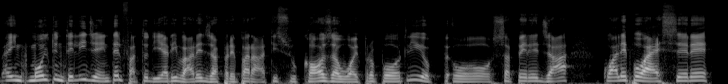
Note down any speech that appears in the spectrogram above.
è molto intelligente il fatto di arrivare già preparati su cosa vuoi proporgli o, o sapere già quale può essere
